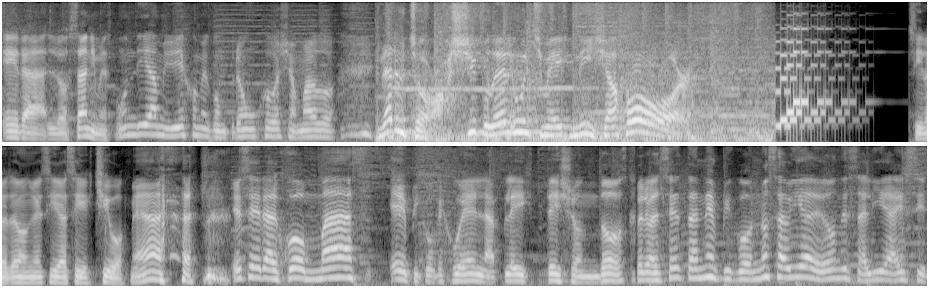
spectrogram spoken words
eran los animes. Un día mi viejo me compró un juego llamado Naruto Shippuden Ultimate Ninja Force. Si lo tengo que decir así, chivo. Ese era el juego más épico que jugué en la PlayStation 2. Pero al ser tan épico no sabía de dónde salía ese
